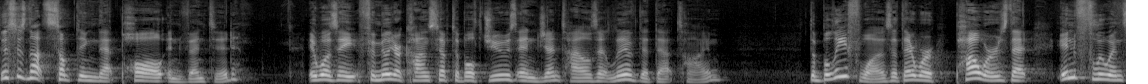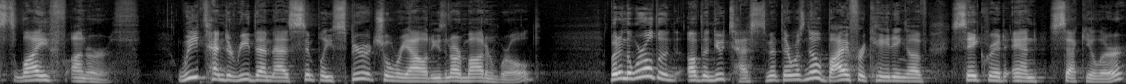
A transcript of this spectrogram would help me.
This is not something that Paul invented. It was a familiar concept to both Jews and Gentiles that lived at that time. The belief was that there were powers that influenced life on earth. We tend to read them as simply spiritual realities in our modern world. But in the world of the New Testament, there was no bifurcating of sacred and secular.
